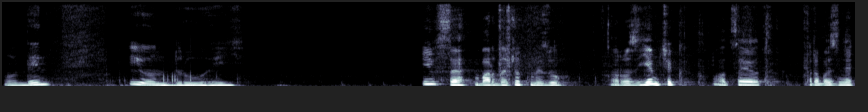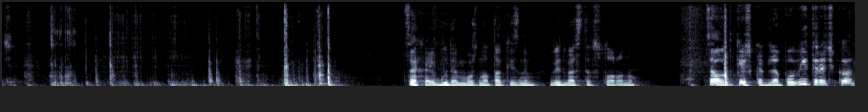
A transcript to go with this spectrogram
Один і он другий. І все, бардачок внизу. Роз'ємчик, оцей от треба зняти. Це хай буде, можна так із ним відвести в сторону. Ця от кишка для повітрячка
